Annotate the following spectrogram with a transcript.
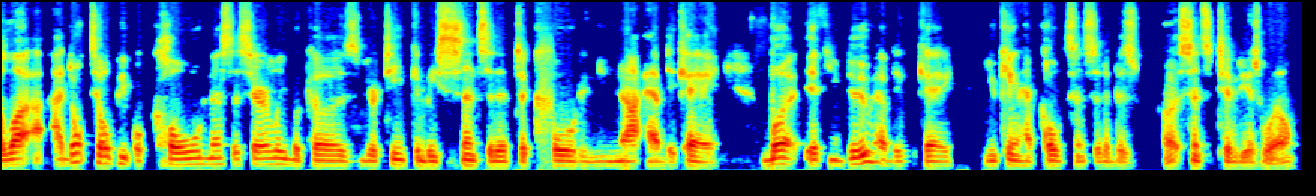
A lot. I don't tell people cold necessarily because your teeth can be sensitive to cold and you not have decay. But if you do have decay, you can have cold sensitive as, uh, sensitivity as well.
